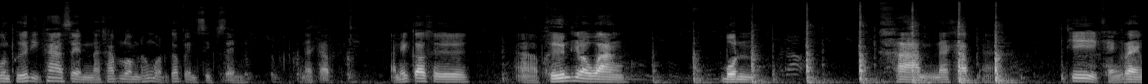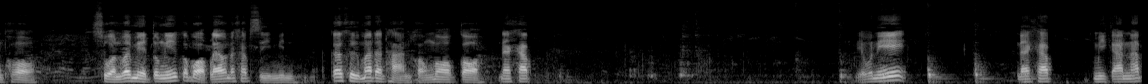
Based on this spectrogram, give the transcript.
บนพื้นอีก5เซนนะครับ รวมทั้งหมดก็เป็น 10เซนนะครับ อันนี้ก็คืออพื้นที่เราวางบนคานนะครับ ที่แข็งแรงพอ ส่วนไวเมตตรงนี้ก็บอกแล้วนะครับ 4 มิลก็คือมาตรฐานของมอกนะครับ เดี๋ยววันนี้นะครับ มีการนัด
